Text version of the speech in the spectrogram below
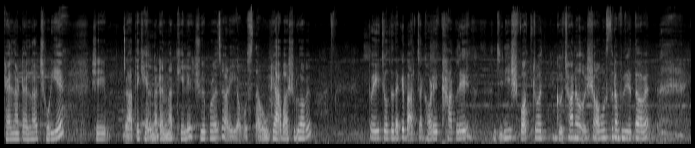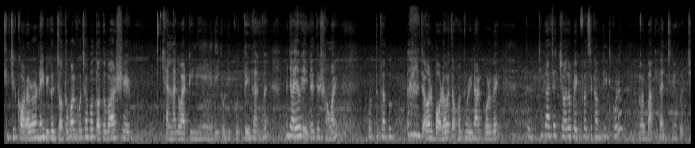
খেলনা টেলনা ছড়িয়ে সে রাতে খেলনা টেলনা খেলে শুয়ে পড়েছে আর এই অবস্থা। উঠে আবার শুরু হবে। তো এই চলতে থাকে বাচ্চা ঘরে থাকলে জিনিসপত্র গোছানো সমস্তটা ভুলে যেতে হবে। কিছু করারও নেই বিকজ যতবার গোছাবো ততবার সে খেলনা বাটি নিয়ে এদিক ওদিক করতেই থাকবে। তো যাই হোক, এইটাই তো সময়। করতে থাকুক। যখন বড় হবে তখন থোড়ি না আর করবে। তো ঠিক আছে চলো ব্রেকফাস্টে কমপ্লিট করে এবার বাকি কন্টিনিউ করছি।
